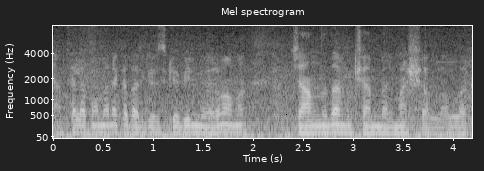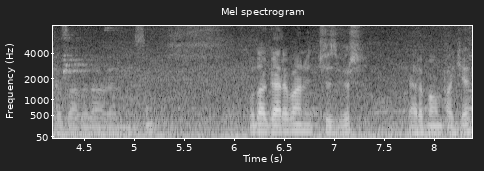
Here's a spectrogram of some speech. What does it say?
Yani telefonda ne kadar gözüküyor bilmiyorum ama canlıda mükemmel maşallah. Allah kaza bela vermesin. Bu da Gariban 301. Gariban paket.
